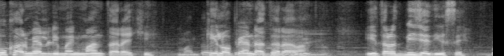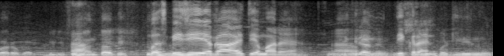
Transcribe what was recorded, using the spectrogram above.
ખુખાર મેલડી માં માનતા રાખી. કિલો પેંડા ધરાવા. એ તરત બીજે દિવસે. બરોબર બીજી શું માનતા હતી? બસ બીજી એક આ હતી અમારે. દીકરાને બદલીનું.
